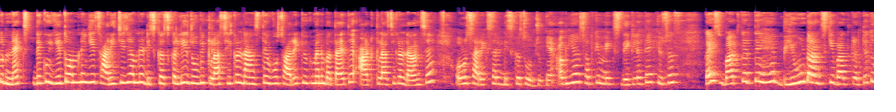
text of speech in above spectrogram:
तो नेक्स्ट देखो, ये तो हमने, ये सारी चीज़ें हमने डिस्कस कर ली। जो भी क्लासिकल डांस थे, वो सारे, क्योंकि मैंने बताए थे आठ क्लासिकल डांस है, और वो सारे के सारे डिस्कस हो चुके हैं। अब यहाँ सबके मिक्स देख लेते हैं क्वेश्चन गाइस बात करते हैं व्यू डांस की बात करते हैं तो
